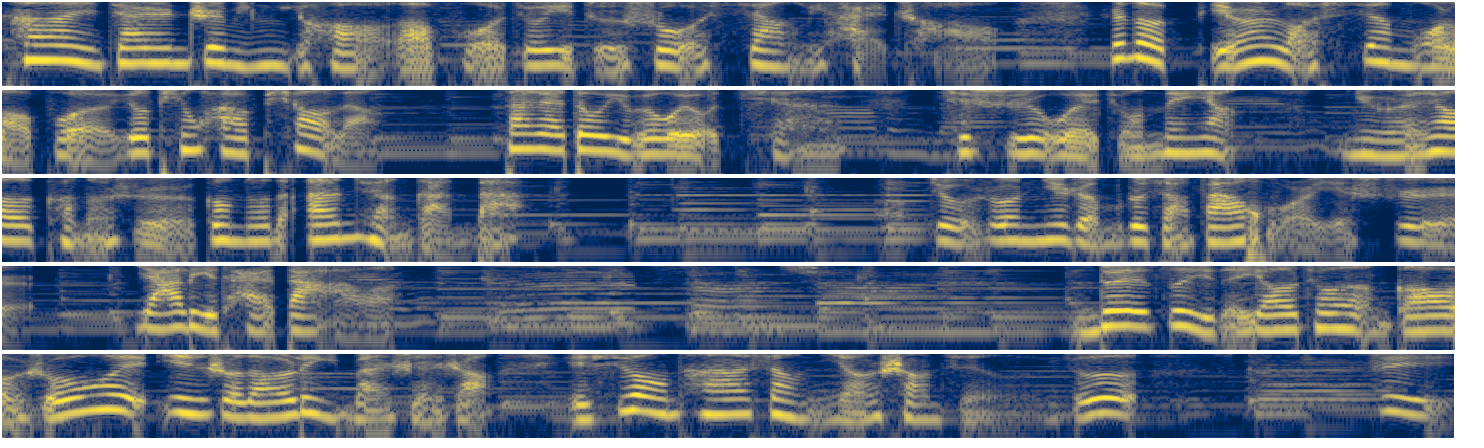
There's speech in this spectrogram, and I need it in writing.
看完《以家人之名》以后，老婆就一直说我像李海潮，真的，别人老羡慕我老婆又听话又漂亮，大概都以为我有钱。其实我也就那样，女人要的可能是更多的安全感吧。就是说，你忍不住想发火，也是压力太大了。你对自己的要求很高，有时候会映射到另一半身上，也希望他像你一样上进。觉得这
